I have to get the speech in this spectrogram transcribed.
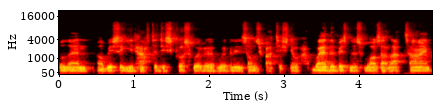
Well, then obviously you'd have to discuss with, a, with an insolvency practitioner where the business was at that time,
